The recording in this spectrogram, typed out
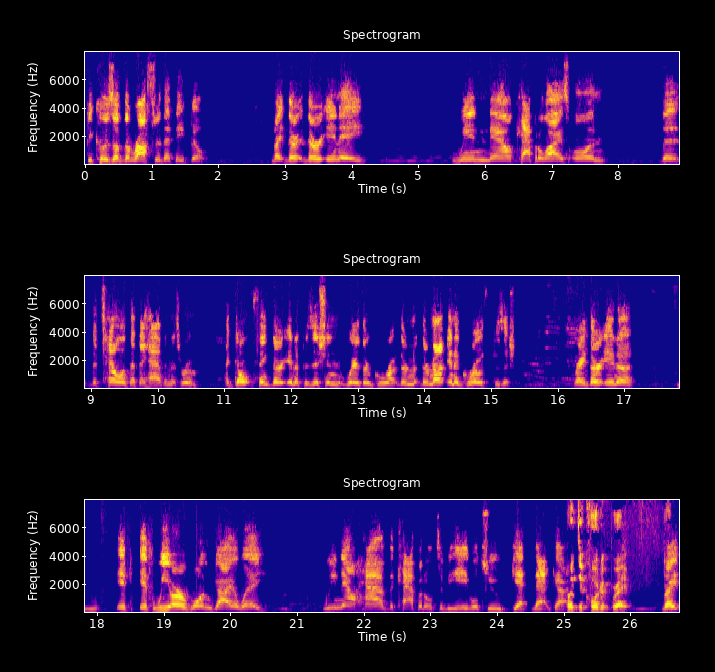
because of the roster that they've built. Right? They're they're in a win now, capitalize on the the talent that they have in this room. I don't think they're in a position where they're gro- they're they're not in a growth position. Right? They're in a if if we are one guy away, we now have the capital to be able to get that guy. Put the quarter right. right?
